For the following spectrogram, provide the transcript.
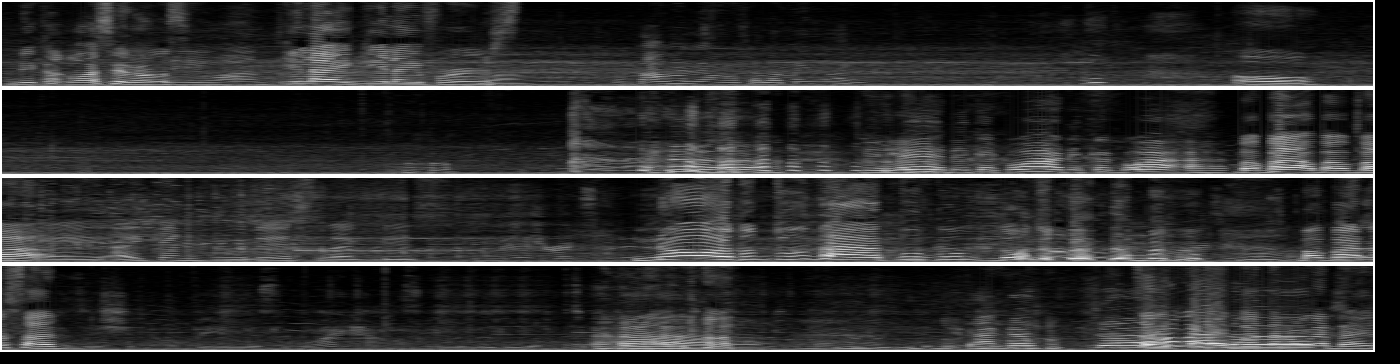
Hindi ka kuha si Rose. Kilay, kilay first. Ang tama ng salamin ay. Oh. Dili, di ka kuha, di ka kuha. Baba, baba. Okay, I can do this like this. No, don't do that. Don't, don't, don't. do- baba na sad. Kakatsa. Taro nga dai ba? Taro nga dai.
